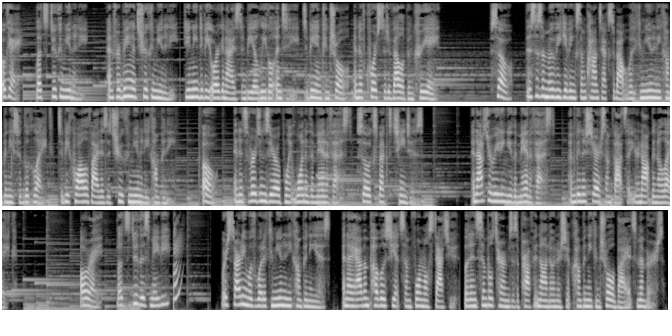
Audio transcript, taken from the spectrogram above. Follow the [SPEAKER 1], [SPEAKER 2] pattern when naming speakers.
[SPEAKER 1] Okay, let's do community. And for being a true community, you need to be organized and be a legal entity, to be in control, and of course to develop and create. So, this is a movie giving some context about what a community company should look like, to be qualified as a true community company. Oh, and it's version 0.1 of the manifest, so expect changes. And after reading you the manifest, I'm gonna share some thoughts that you're not gonna like. Alright, let's do this maybe? We're starting with what a community company is, and I haven't published yet some formal statute, but in simple terms is a profit non-ownership company controlled by its members.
